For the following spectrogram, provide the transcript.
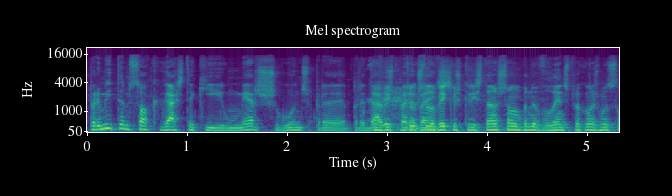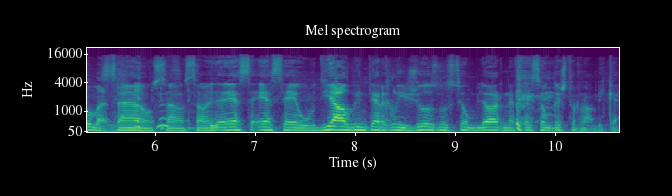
Permita-me só que gaste aqui um meros segundos para, para dar os parabéns. Estou a ver que os cristãos são benevolentes para com os muçulmanos. São, são, são. Essa, essa é o diálogo interreligioso no seu melhor na feição gastronómica.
